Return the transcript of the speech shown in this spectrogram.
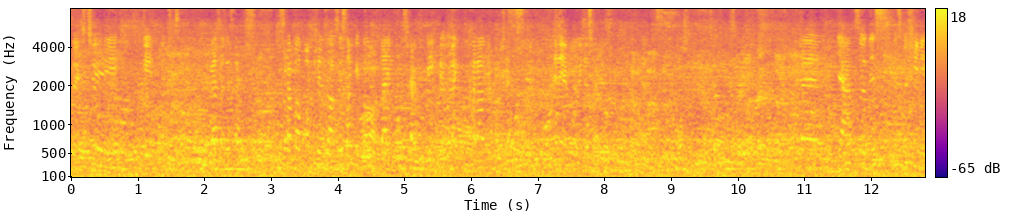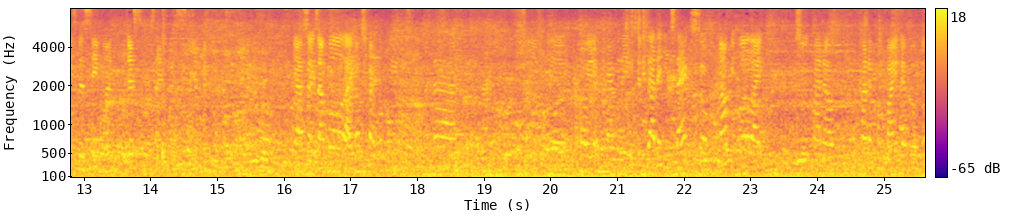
So it's 280, 8, and 60. Depends on the size. There's a couple of options. Also, some people like scrapbooking. They would like to cut out the pictures and then put in the scrapbook. Then yeah. So this this machine is the same one, just sizes. Yeah. So example like that, seafood, Or you're. So these are the Instax. So now people like to kind of kind of combine their photo.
